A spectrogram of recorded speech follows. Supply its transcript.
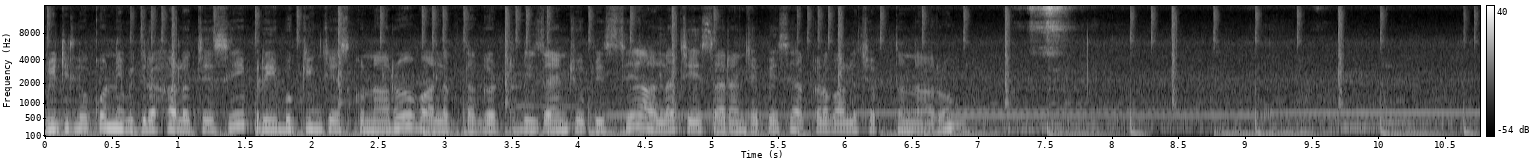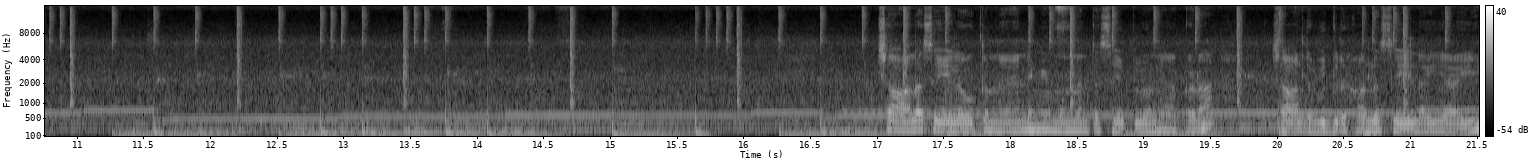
వీటిలో కొన్ని విగ్రహాలు వచ్చేసి ప్రీ బుకింగ్ చేసుకున్నారు వాళ్ళకు తగ్గట్టు డిజైన్ చూపిస్తే అలా చేశారని చెప్పేసి అక్కడ వాళ్ళు చెప్తున్నారు. చాలా సేల్ అవుతున్నాయని మేము ఉన్నంతసేపులోనే అక్కడ చాలా విగ్రహాలు సేల్ అయ్యాయి.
